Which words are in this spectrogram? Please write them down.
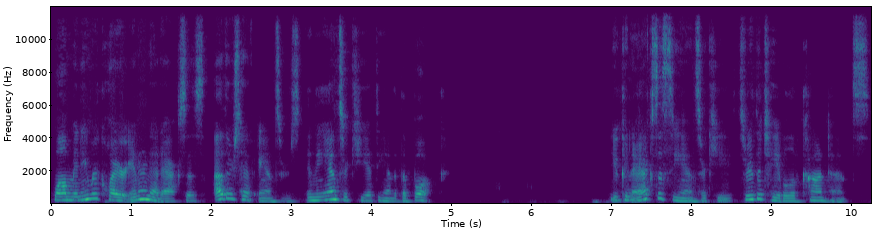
While many require internet access, others have answers in the answer key at the end of the book. You can access the answer key through the table of contents.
